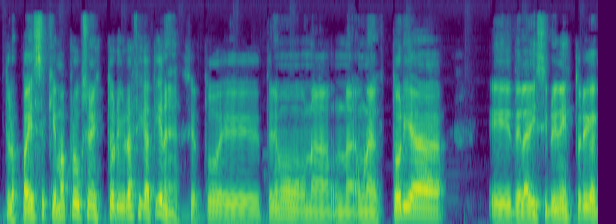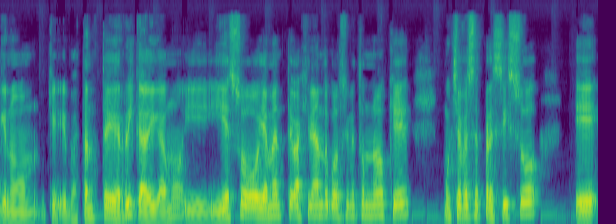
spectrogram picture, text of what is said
de los países que más producción historiográfica tienen, ¿cierto? Tenemos una, una- una historia eh, de la disciplina histórica que, no, que es bastante rica, digamos, y, eso obviamente va generando conocimientos nuevos que muchas veces es preciso eh,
